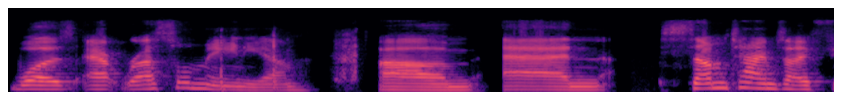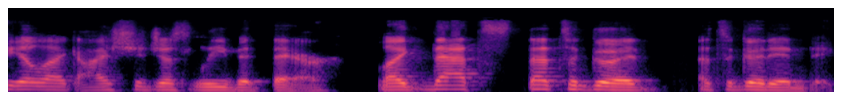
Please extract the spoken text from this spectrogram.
was at WrestleMania. Um, and sometimes I feel like I should just leave it there. Like that's that's a good that's a good ending.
